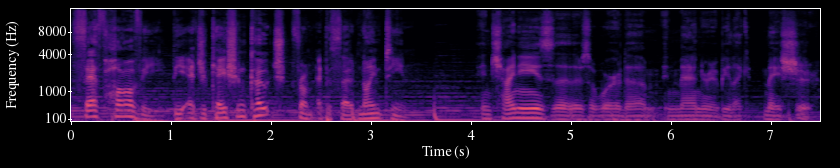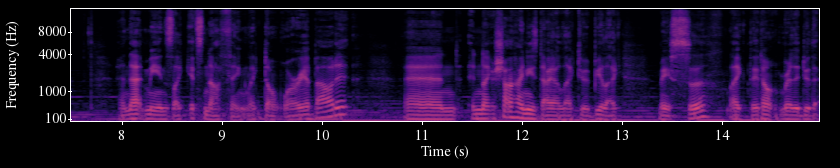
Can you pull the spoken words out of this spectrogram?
Seth Harvey, the education coach from episode 19. In Chinese, uh, there's a word um, in Mandarin, it'd be like 没事, and that means like it's nothing, like don't worry about it. And in like Shanghainese dialect, it would be like 没事, like they don't really do the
